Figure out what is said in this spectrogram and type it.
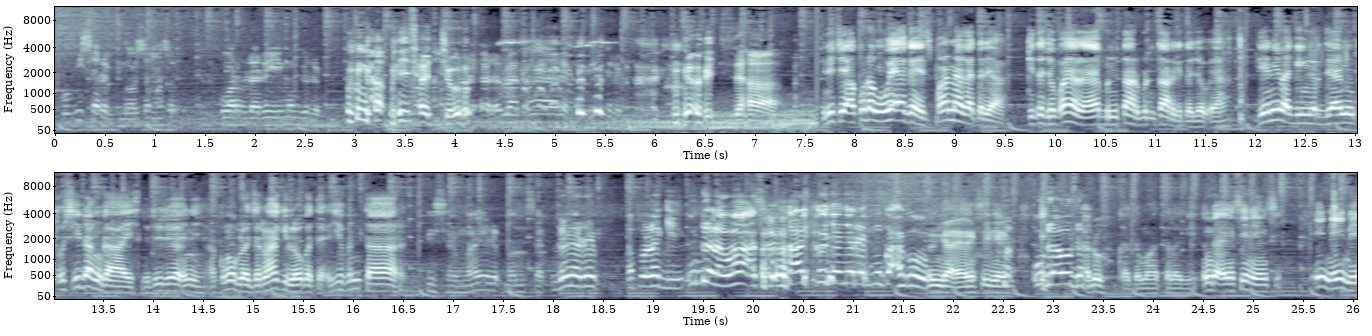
aku bisa rep nggak usah masuk keluar dari mobil rep nggak bisa cu belakangnya rep nggak bisa ini cewek aku udah nge-WA guys. Mana kata dia? Kita jawab aja lah ya. Bentar bentar kita jawab ya dia ini lagi ngerjain untuk sidang guys. Jadi dia ini aku mau belajar lagi loh kata iya bentar. Ih, serem kali rep bangsat. Udah lah rep apa lagi? Udah lah wak. Serem kali kau nyanyi rep muka aku. Enggak yang sini yang udah udah. aduh kacamata lagi. Enggak yang sini yang sini ini ini.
